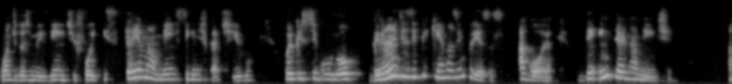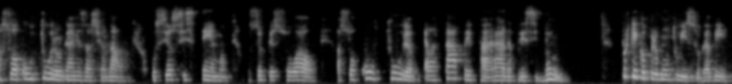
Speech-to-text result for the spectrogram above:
no ano de 2020 foi extremamente significativo. Foi o que segurou grandes e pequenas empresas. Agora, de, internamente, a sua cultura organizacional, o seu sistema, o seu pessoal, a sua cultura, ela está preparada para esse boom? Por que, que eu pergunto isso, Gabi?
